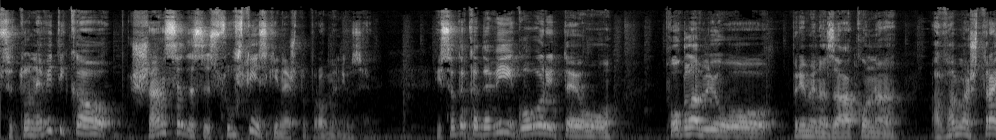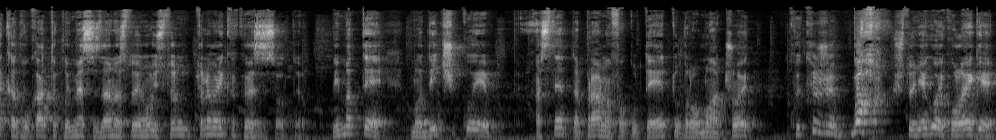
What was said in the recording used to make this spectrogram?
se to ne vidi kao šansa da se suštinski nešto promeni u zemlji. I sada kada vi govorite o poglavlju o primjena zakona, a vama štrajk advokata koji mesec dana stoje na ulici, to, to nema nikakve veze sa oteo. Vi imate mladići koji je asistent na pravnom fakultetu, vrlo mlad čovjek, koji kaže, bah, što njegove kolege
